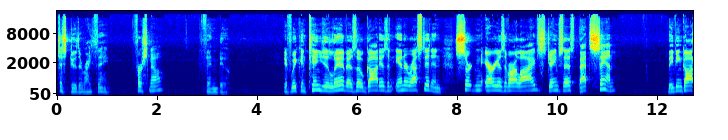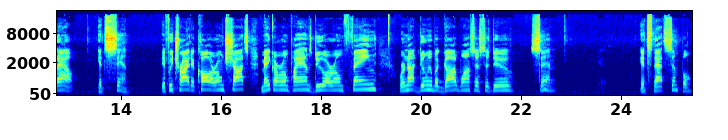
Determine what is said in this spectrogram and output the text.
Just do the right thing. First know, then do. If we continue to live as though God isn't interested in certain areas of our lives, James says that's sin. Leaving God out, it's sin. If we try to call our own shots, make our own plans, do our own thing, we're not doing what God wants us to do, sin. It's that simple.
